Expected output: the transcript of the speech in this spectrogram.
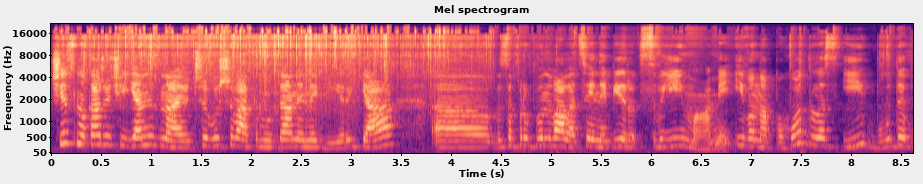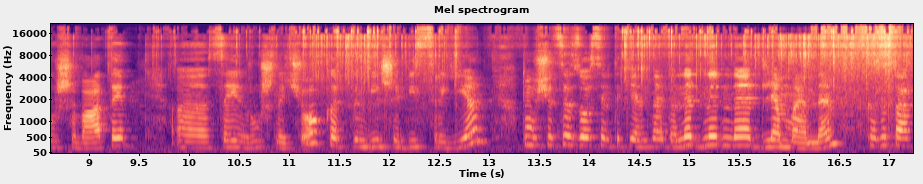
Чесно кажучи, я не знаю, чи вишиватиму даний набір. Я е, запропонувала цей набір своїй мамі, і вона погодилась і буде вишивати е, цей рушничок. Тим більше бісер є, тому що це зовсім таке, знаєте, не, не, не для мене. Кажу так,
